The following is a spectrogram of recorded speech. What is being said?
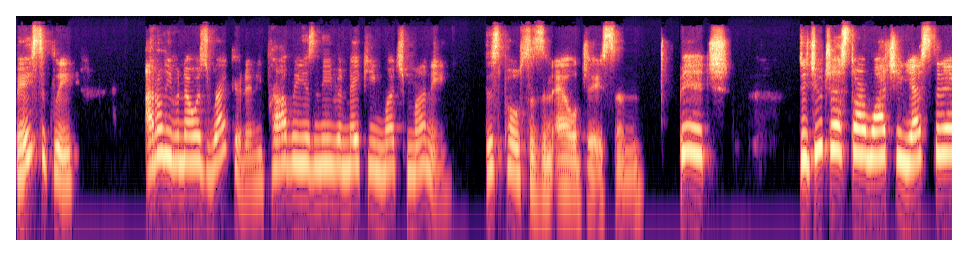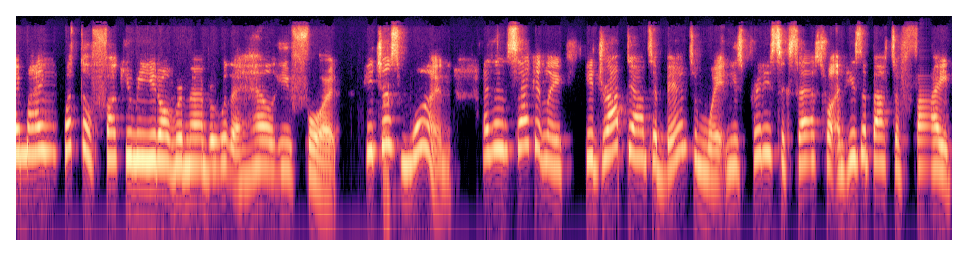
Basically, I don't even know his record, and he probably isn't even making much money. This post is an L, Jason. Bitch, did you just start watching yesterday, Mike? What the fuck you mean you don't remember who the hell he fought? He just won. And then secondly, he dropped down to bantamweight and he's pretty successful and he's about to fight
